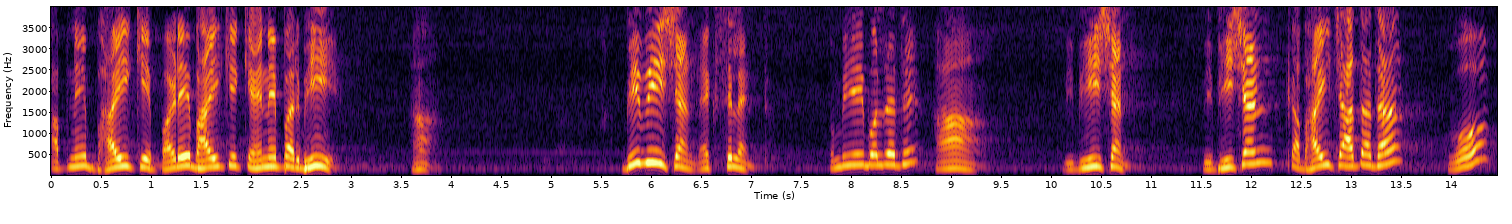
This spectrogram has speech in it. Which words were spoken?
अपने भाई के, बड़े भाई के कहने पर भी हाँ विभीषण एक्सीलेंट तुम भी यही बोल रहे थे? हाँ विभीषण विभीषण का भाई चाहता था वो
